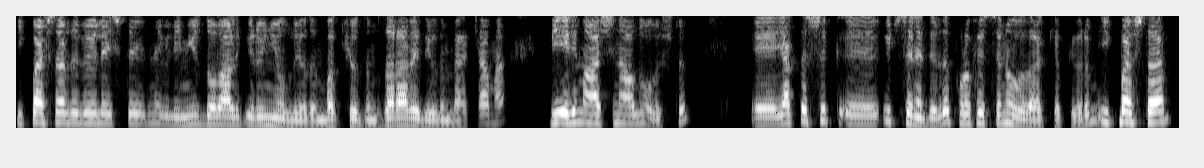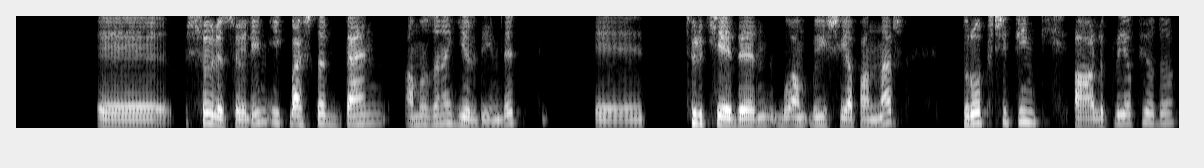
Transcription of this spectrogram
İlk başlarda böyle işte ne bileyim 100 dolarlık ürün yolluyordum, bakıyordum, zarar ediyordum belki ama bir elim aşinalığı oluştu. E, yaklaşık e, 3 senedir de profesyonel olarak yapıyorum. İlk başta e, şöyle söyleyeyim, ilk başta ben Amazon'a girdiğimde e, Türkiye'de bu, bu işi yapanlar dropshipping ağırlıklı yapıyordu.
